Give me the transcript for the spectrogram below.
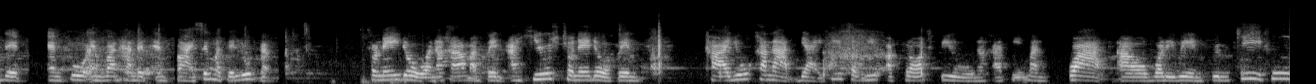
104 and 105ซึ่งมันเป็นรูปแบบ tornado อะนะคะ มันเป็น a huge tornado เป็นพายุขนาดใหญ่ที่ sweep across field นะคะ ที่มันกวาดเอาบริเวณพื้นที่ทุ่ง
